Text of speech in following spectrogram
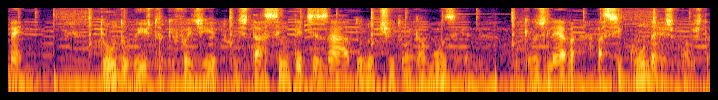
Bem, tudo isto que foi dito está sintetizado no título da música, o que nos leva à segunda resposta.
